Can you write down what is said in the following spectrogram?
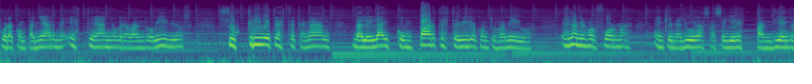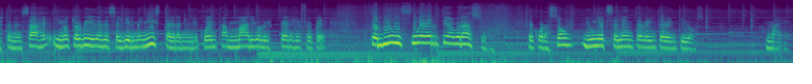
por acompañarme este año grabando vídeos. Suscríbete a este canal, dale like, comparte este vídeo con tus amigos. Es la mejor forma en que me ayudas a seguir expandiendo este mensaje y no te olvides de seguirme en Instagram en mi cuenta Mario Luis Pérez FP. Te envío un fuerte abrazo de corazón y un excelente 2022. Mario.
